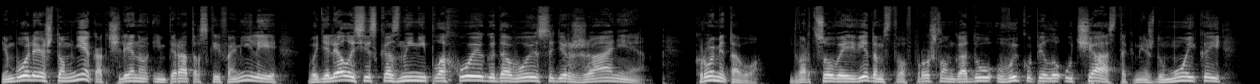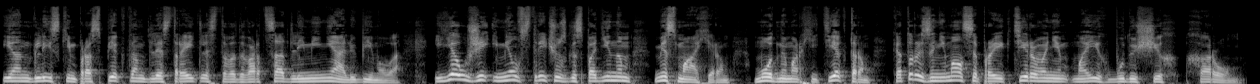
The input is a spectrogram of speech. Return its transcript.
Тем более, что мне, как члену императорской фамилии, выделялось из казны неплохое годовое содержание. Кроме того, дворцовое ведомство в прошлом году выкупило участок между Мойкой и Английским проспектом для строительства дворца для меня, любимого, и я уже имел встречу с господином Месмахером, модным архитектором, который занимался проектированием моих будущих хором.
